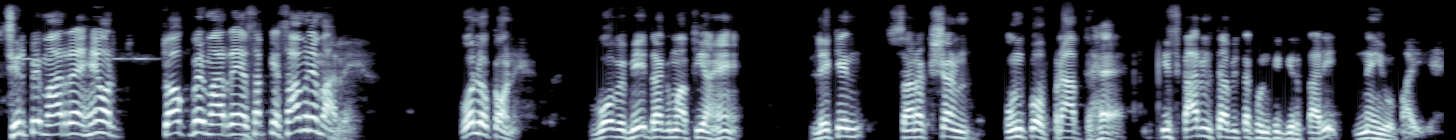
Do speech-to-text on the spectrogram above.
सिर पे मार रहे हैं और चौक पे मार रहे हैं सबके सामने मार रहे हैं। वो लोग कौन है? वो भी ड्रग माफिया हैं लेकिन संरक्षण उनको प्राप्त है। इस कारण से अभी तक उनकी गिरफ्तारी नहीं हो पाई है।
